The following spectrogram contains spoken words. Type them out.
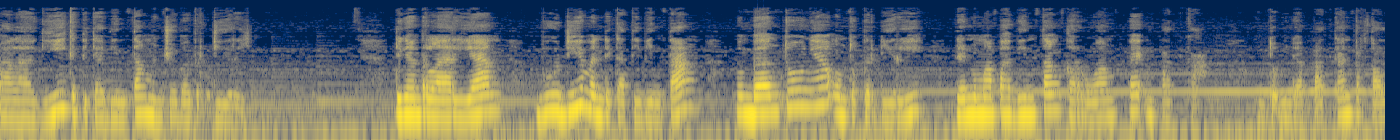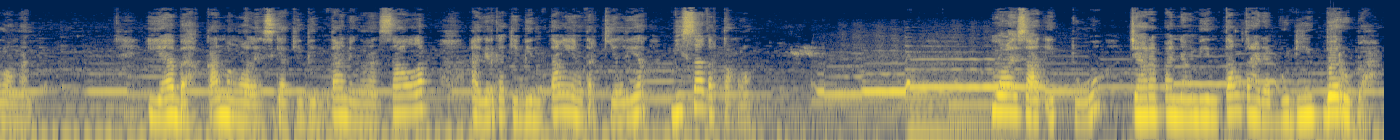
apalagi ketika bintang mencoba berdiri. Dengan berlarian, Budi mendekati bintang, membantunya untuk berdiri, dan memapah bintang ke ruang P4K untuk mendapatkan pertolongan. Ia bahkan mengolesi kaki bintang dengan salep agar kaki bintang yang terkilir bisa tertolong. Mulai saat itu, cara pandang bintang terhadap Budi berubah.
